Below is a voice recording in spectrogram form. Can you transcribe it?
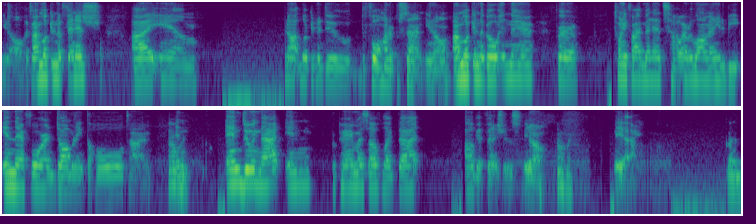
You know, if I'm looking to finish, I am not looking to do the full 100%. You know, I'm looking to go in there for 25 minutes, however long I need to be in there for and dominate the whole time. Okay. And in doing that, in preparing myself like that, I'll get finishes, you know. Okay. Yeah. Good.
